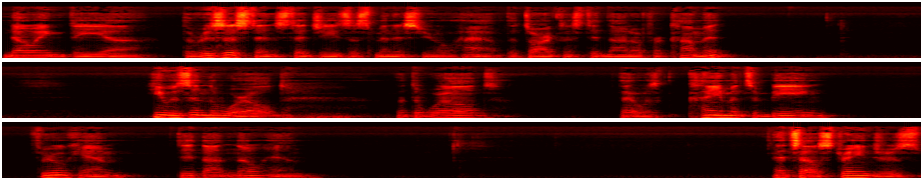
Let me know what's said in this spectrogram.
knowing the, uh, the resistance that Jesus' ministry will have. The darkness did not overcome it. He was in the world, but the world that was came into being through him did not know him. That's how strangers,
